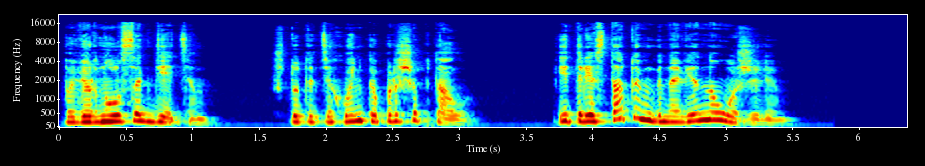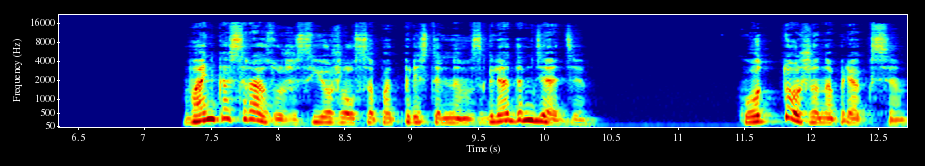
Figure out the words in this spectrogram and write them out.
повернулся к детям, что-то тихонько прошептал, и три статуи мгновенно ожили. Ванька сразу же съежился под пристальным взглядом дяди. Кот тоже напрягся.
